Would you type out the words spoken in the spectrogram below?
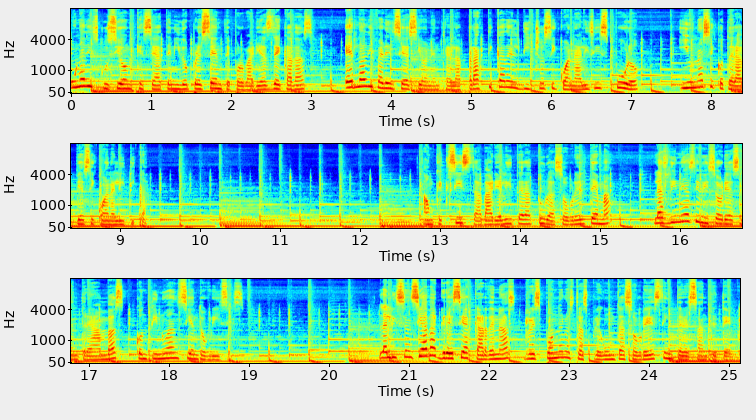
una discusión que se ha tenido presente por varias décadas es la diferenciación entre la práctica del dicho psicoanálisis puro y una psicoterapia psicoanalítica. Aunque exista varias literatura sobre el tema, las líneas divisorias entre ambas continúan siendo grises. La licenciada Grecia Cárdenas responde nuestras preguntas sobre este interesante tema.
